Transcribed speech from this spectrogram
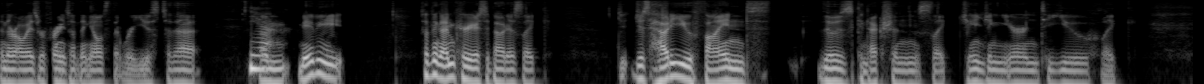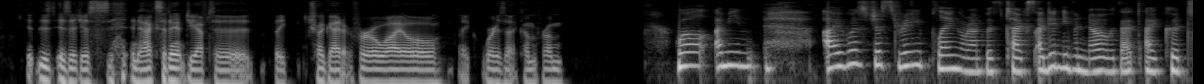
and they're always referring to something else that we're used to that. Yeah. Um, maybe something I'm curious about is like just how do you find those connections like changing yearn to you? Like is, is it just an accident? Do you have to like chug at it for a while? Like where does that come from Well, I mean, I was just really playing around with text. I didn't even know that I could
